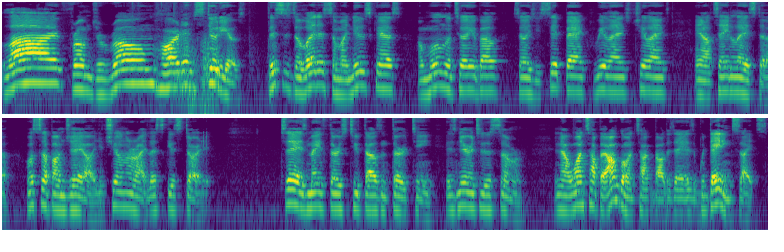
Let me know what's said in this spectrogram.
Live from Jerome Hardin Studios. This is the latest on my newscast I'm willing to tell you about so as you sit back, relax, chillax, and I'll tell you the latest stuff. What's up? I'm JR. You're chilling alright. Let's get started. Today is May 1st, 2013. It's nearing to the summer. And now one topic I'm going to talk about today is with dating sites.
